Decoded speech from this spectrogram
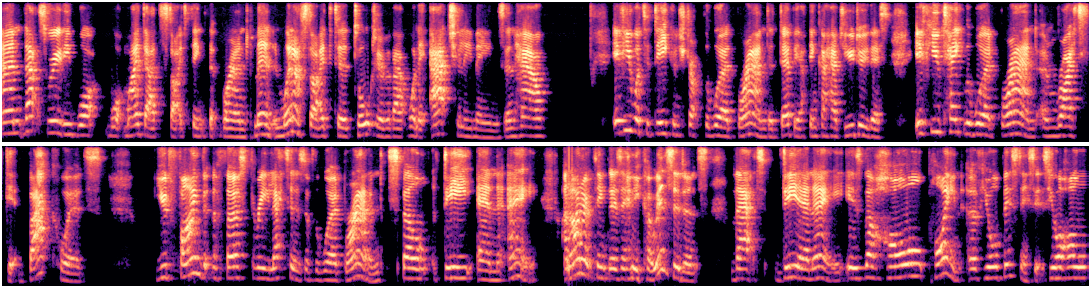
and that's really what what my dad started to think that brand meant. And when I started to talk to him about what it actually means and how. If you were to deconstruct the word brand, and Debbie, I think I had you do this, if you take the word brand and write it backwards, you'd find that the first three letters of the word brand spell DNA. And I don't think there's any coincidence that DNA is the whole point of your business. It's your whole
